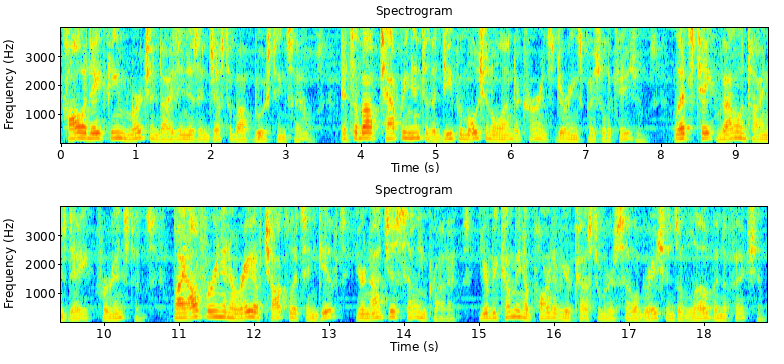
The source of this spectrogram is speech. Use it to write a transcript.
Holiday themed merchandising isn't just about boosting sales, it's about tapping into the deep emotional undercurrents during special occasions. Let's take Valentine's Day, for instance. By offering an array of chocolates and gifts, you're not just selling products, you're becoming a part of your customers' celebrations of love and affection.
